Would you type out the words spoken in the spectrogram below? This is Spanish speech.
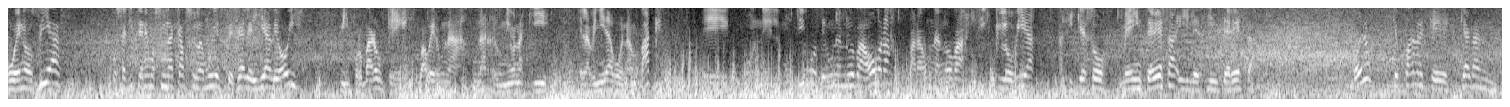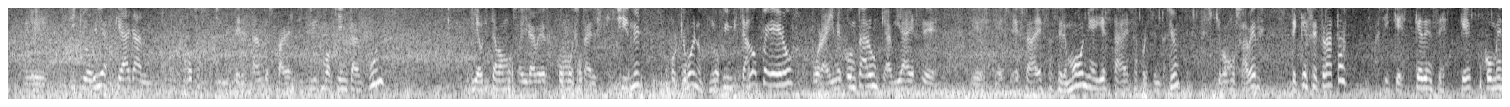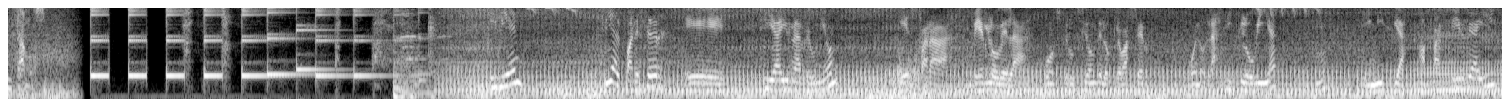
Buenos días. Pues aquí tenemos una cápsula muy especial el día de hoy. Me informaron que va a haber una, una reunión aquí en la avenida Buenampac eh, con el motivo de una nueva obra para una nueva ciclovía. Así que eso me interesa y les interesa. Bueno, qué padre que, que hagan eh, ciclovías, que hagan cosas interesantes para el ciclismo aquí en Cancún y ahorita vamos a ir a ver cómo está el, chisme porque bueno no fui invitado pero por ahí me contaron que había ese eh, es, esa, esa, ceremonia y esta, esa presentación así que vamos a ver de qué se trata así que quédense que comenzamos. Y bien sí al parecer eh, sí hay una reunión es para ver lo de la construcción de lo que va a ser bueno la ciclovía inicia. A partir de ahí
